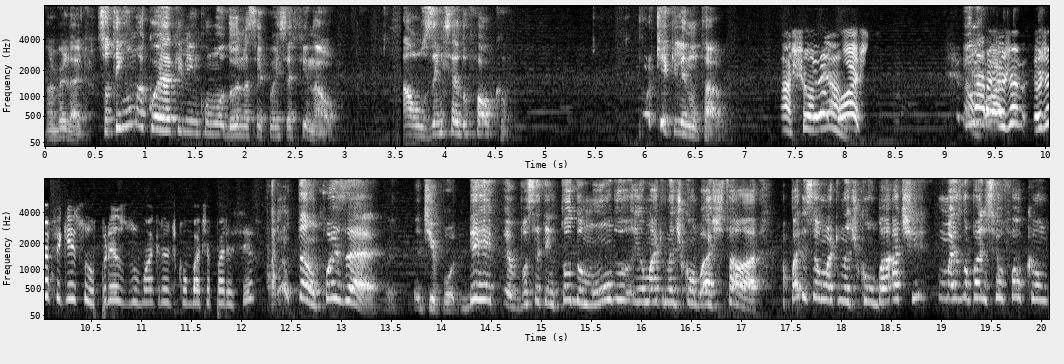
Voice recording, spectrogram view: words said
Na verdade. Só tem uma coisa que me incomodou na sequência final: a ausência do Falcão. Por que, que ele não tava? Achou mesmo? Eu gosto. Cara, eu já, eu já fiquei surpreso do máquina de combate aparecer. Então, pois é. Tipo, de, você tem todo mundo e o máquina de combate tá lá. Apareceu o máquina de combate, mas não apareceu o Falcão.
